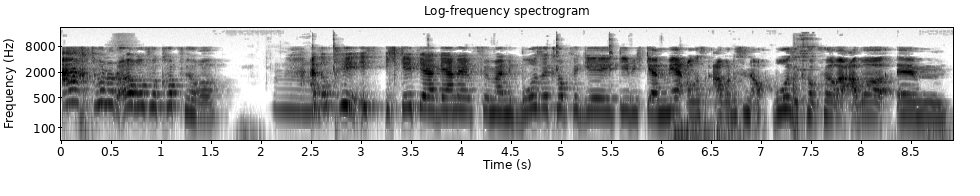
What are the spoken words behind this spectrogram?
800 Euro für Kopfhörer. Mhm. Also okay, ich, ich gebe ja gerne für meine Bose-Kopfhörer gebe ich gern mehr aus, aber das sind auch Bose-Kopfhörer, aber ähm,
